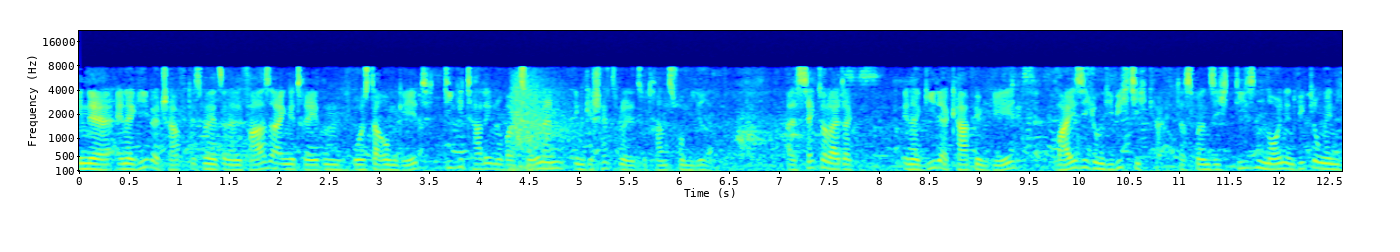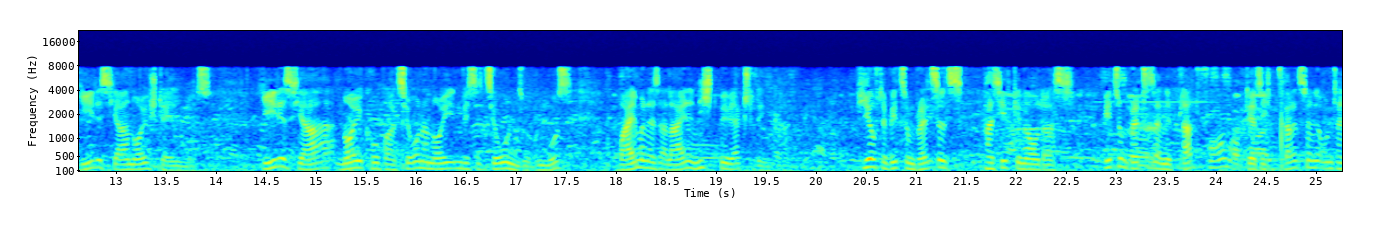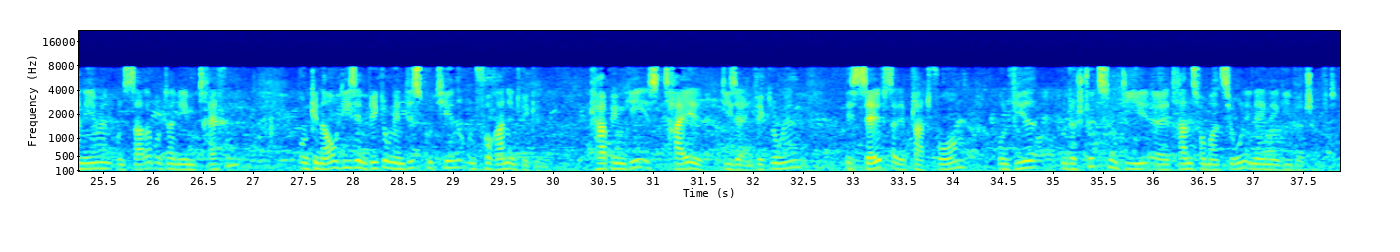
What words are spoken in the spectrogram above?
In der Energiewirtschaft ist man jetzt in eine Phase eingetreten, wo es darum geht, digitale Innovationen in Geschäftsmodelle zu transformieren. Als Sektorleiter Energie der KPMG weiß ich um die Wichtigkeit, dass man sich diesen neuen Entwicklungen jedes Jahr neu stellen muss. Jedes Jahr neue Kooperationen, neue Investitionen suchen muss, weil man es alleine nicht bewerkstelligen kann. Hier auf der Bits Pretzels passiert genau das. Bits Pretzels ist eine Plattform, auf der sich traditionelle Unternehmen und Startup-Unternehmen treffen und genau diese Entwicklungen diskutieren und voranentwickeln. KPMG ist Teil dieser Entwicklungen, ist selbst eine Plattform und wir unterstützen die äh, Transformation in der Energiewirtschaft.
